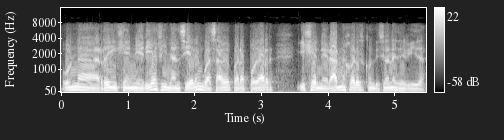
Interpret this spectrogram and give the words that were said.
una reingeniería financiera en Guasave para poder y generar mejores condiciones de vida.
